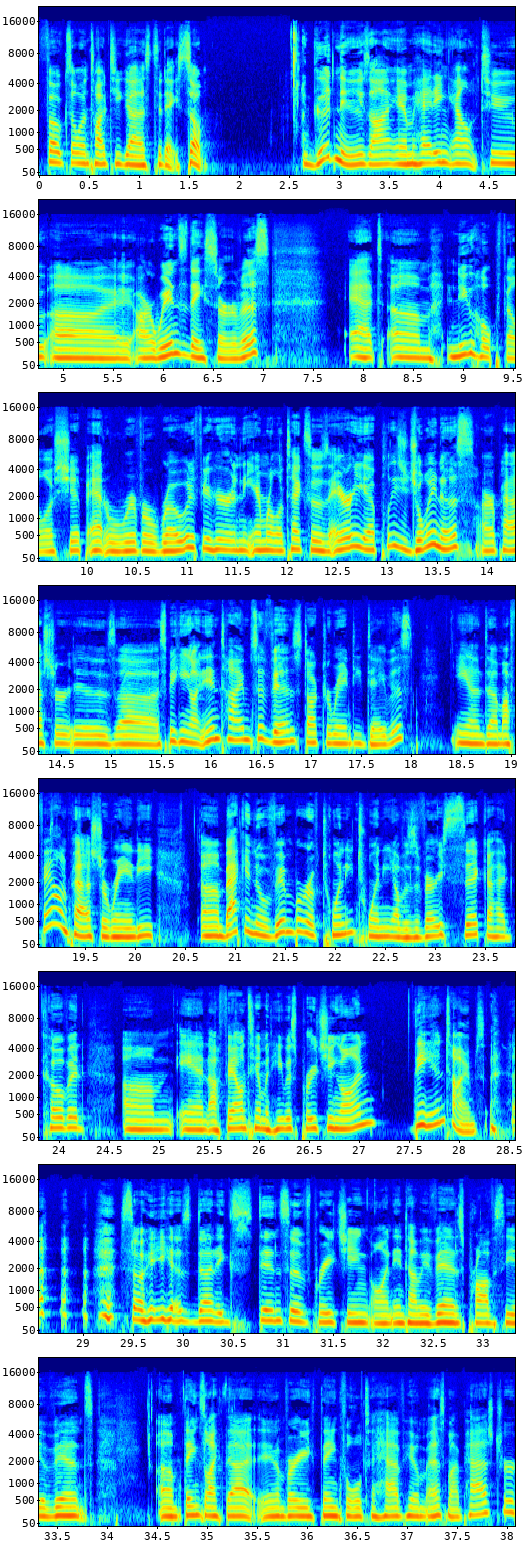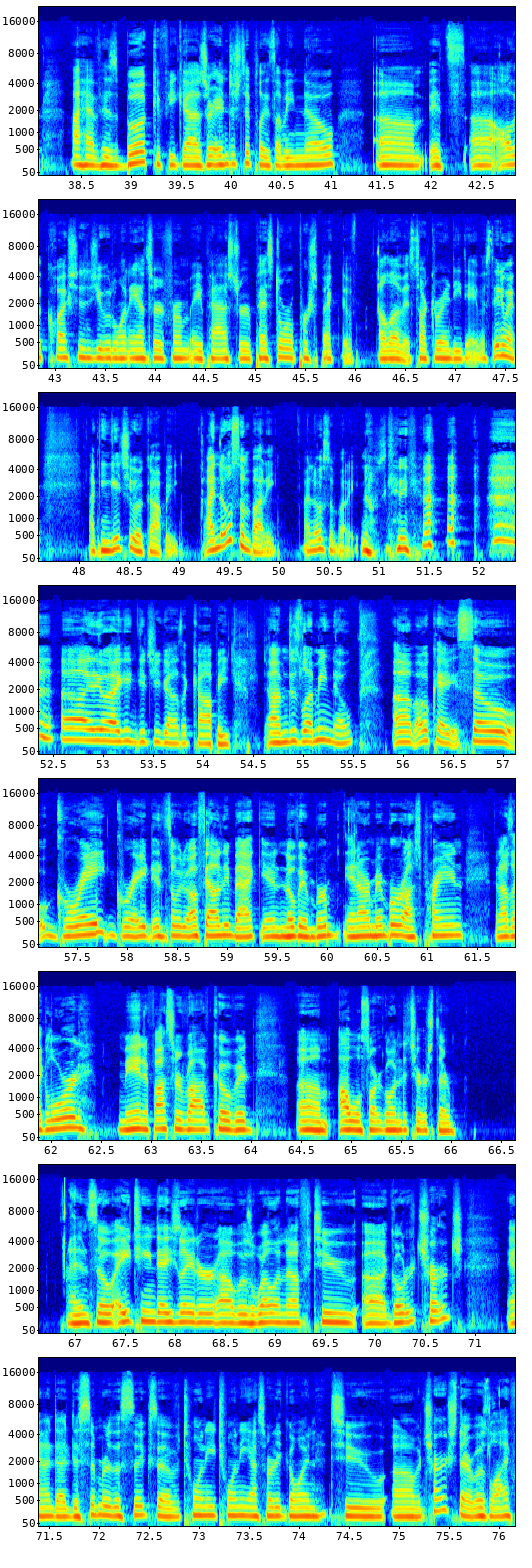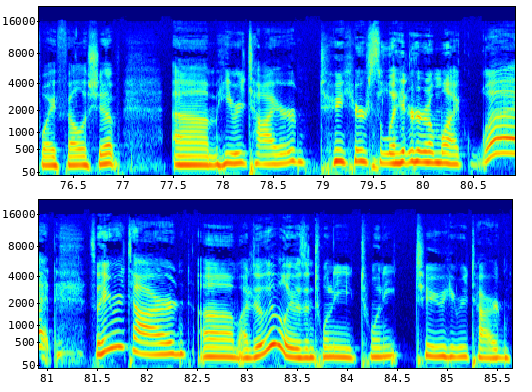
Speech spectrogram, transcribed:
folks, I want to talk to you guys today. So, good news I am heading out to uh, our Wednesday service at um, New Hope Fellowship at River Road. If you're here in the Amarillo, Texas area, please join us. Our pastor is uh, speaking on end times events, Dr. Randy Davis. And um, I found Pastor Randy um, back in November of 2020. I was very sick, I had COVID, um, and I found him and he was preaching on the end times. so he has done extensive preaching on end time events, prophecy events, um, things like that. And I'm very thankful to have him as my pastor. I have his book. If you guys are interested, please let me know. Um, it's uh, all the questions you would want answered from a pastor, pastoral perspective. I love it. It's Dr. Randy Davis. Anyway, I can get you a copy. I know somebody. I know somebody. No, I'm just kidding. uh, anyway, I can get you guys a copy. Um, just let me know. Um, okay, so great, great. And so I found him back in November, and I remember I was praying, and I was like, Lord, man, if I survive COVID, um, I will start going to church there. And so 18 days later, I was well enough to uh, go to church. And uh, December the 6th of 2020, I started going to um, church there. It was Lifeway Fellowship. Um, he retired two years later. I'm like, what? So he retired. Um, I believe it was in 2022. He retired.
